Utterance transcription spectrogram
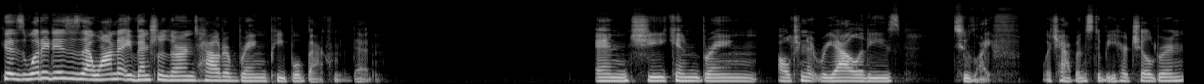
Because what it is is that Wanda eventually learns how to bring people back from the dead, and she can bring alternate realities to life, which happens to be her children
